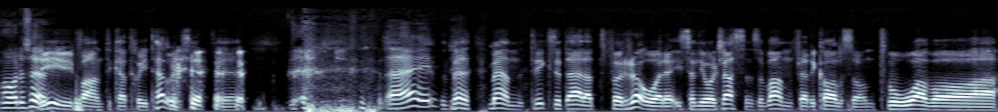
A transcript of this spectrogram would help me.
Ja, du ser. Det är ju fan inte kattskit heller. Så att, eh... Nej. Men, men trixet är att förra året i seniorklassen så vann Fredrik Karlsson. Tvåa var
